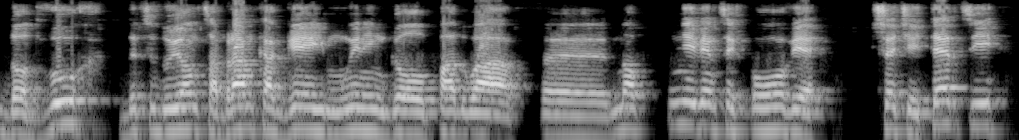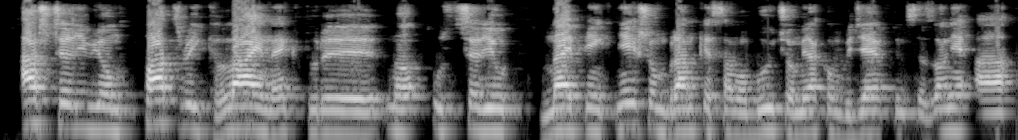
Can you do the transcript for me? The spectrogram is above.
do 2. Decydująca bramka game winning goal padła w, e, no, mniej więcej w połowie trzeciej tercji, a szczelił ją Patrick Line, który no, ustrzelił najpiękniejszą bramkę samobójczą, jaką widziałem w tym sezonie, a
